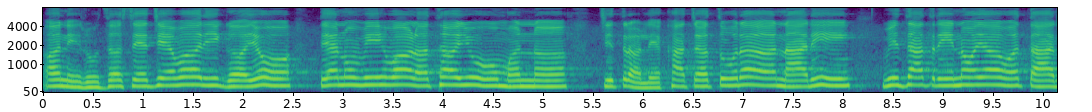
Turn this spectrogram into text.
અનિરુદ્ધ છે જે વરી ગયો, તેનું વિહવળ થયું મન. ચિત્રલેખા ચતુર નારી, વિધાત્રીનો અવતાર.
